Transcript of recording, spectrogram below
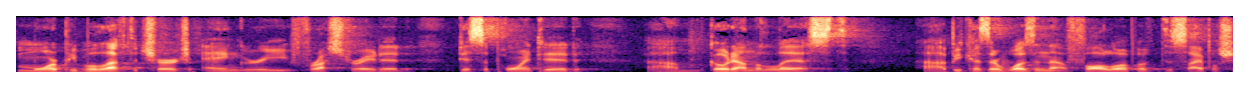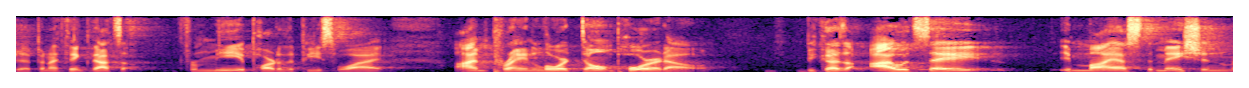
More people left the church angry, frustrated, disappointed. Um, go down the list uh, because there wasn't that follow up of discipleship. And I think that's, for me, a part of the piece why I'm praying, Lord, don't pour it out. Because I would say, in my estimation,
